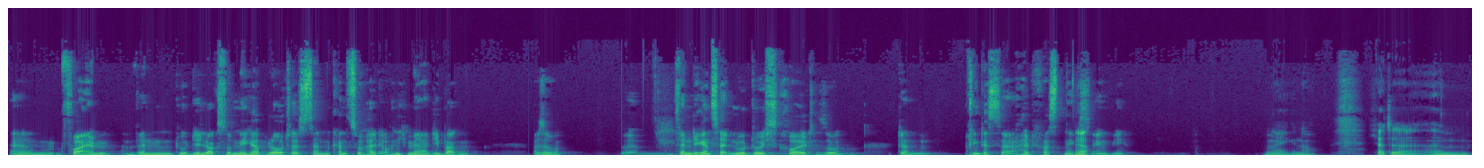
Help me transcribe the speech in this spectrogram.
Ähm, vor allem, wenn du die Logs so mega bloatest, dann kannst du halt auch nicht mehr debuggen. Also, äh, wenn die ganze Zeit nur durchscrollt, so, dann bringt das da halt fast nichts ja. irgendwie. Nee, genau. Ich hatte ähm,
